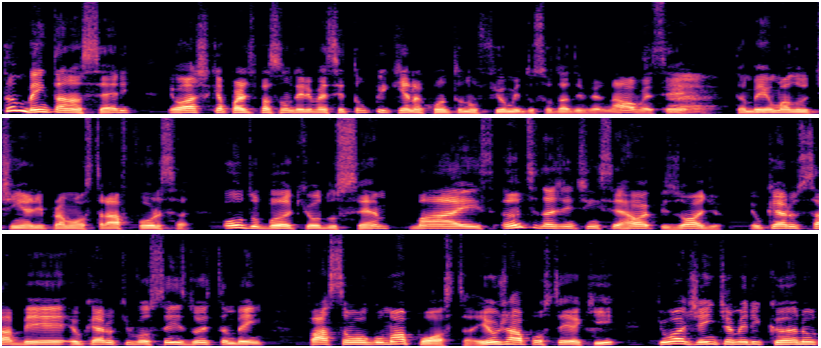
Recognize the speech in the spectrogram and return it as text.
também tá na série. Eu acho que a participação dele vai ser tão pequena quanto no filme do Soldado Invernal, vai ser é. também uma lutinha ali para mostrar a força ou do Buck ou do Sam. Mas antes da gente encerrar o episódio, eu quero saber, eu quero que vocês dois também façam alguma aposta. Eu já apostei aqui que o agente americano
